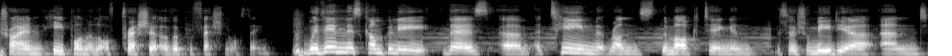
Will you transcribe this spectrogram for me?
try and heap on a lot of pressure of a professional thing. Within this company, there's um, a team that runs the marketing and the social media and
